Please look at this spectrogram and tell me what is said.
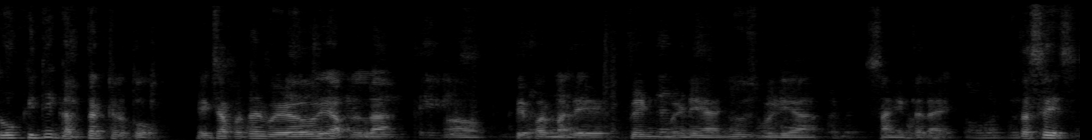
तो किती घातक ठरतो? याच्याबद्दल वेळोवेळी आपल्याला पेपरमध्ये प्रिंट मीडिया न्यूज मीडिया सांगितलेलं आहे. तसेच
